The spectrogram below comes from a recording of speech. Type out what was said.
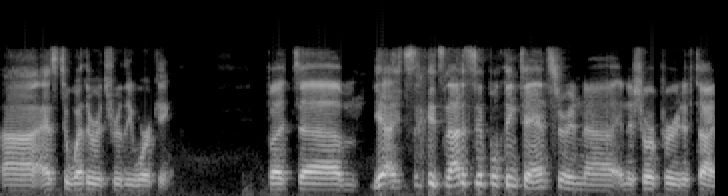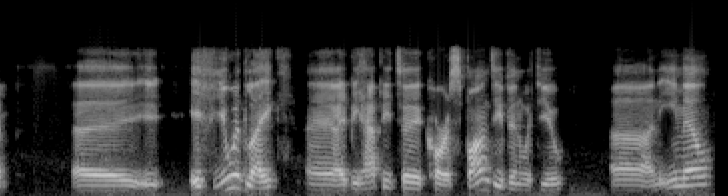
uh, as to whether it's really working. But um, yeah, it's it's not a simple thing to answer in uh, in a short period of time. Uh, if you would like, uh, I'd be happy to correspond even with you, uh, an email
